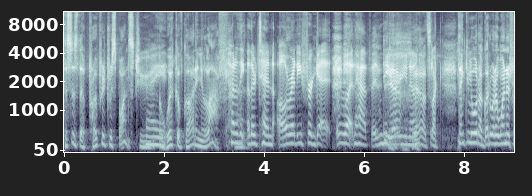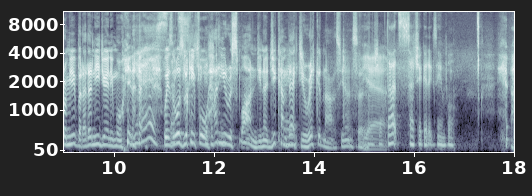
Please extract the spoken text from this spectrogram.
this is the appropriate response to a work of God in your life. How do the other 10 already forget what happened here, yeah, you know? yeah, it's like, thank you, Lord, I got what I wanted from you, but I don't need you anymore. You know, Yes, whereas the Lord's looking for, good how do you respond? You know, do you come Right. back? Do you recognize? You know, so Yeah. That's such a good example. Yeah.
